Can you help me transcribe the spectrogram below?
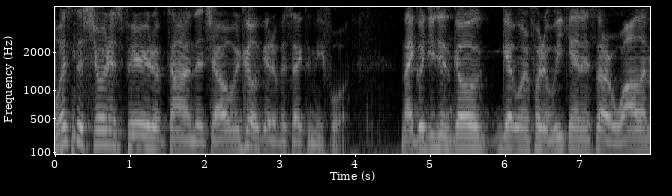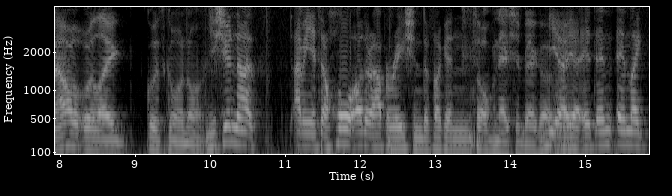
What's the shortest period of time that y'all would go get a vasectomy for? Like, would you just go get one for the weekend and start walling out, or like, what's going on? You should not. I mean, it's a whole other operation to fucking. to open that shit back up. Yeah, right? yeah. It and and like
